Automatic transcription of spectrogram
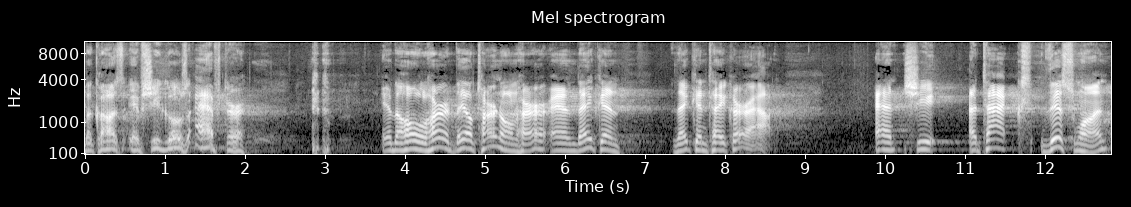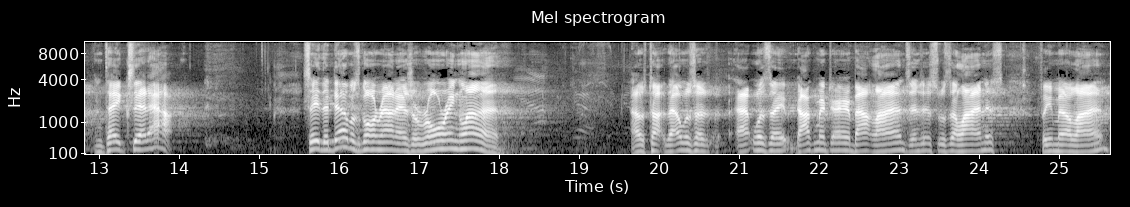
because if she goes after the whole herd, they'll turn on her and they can, they can take her out. And she attacks this one and takes it out. See, the devil's going around as a roaring lion. I was ta- that was a that was a documentary about lions, and this was a lioness, female lion.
